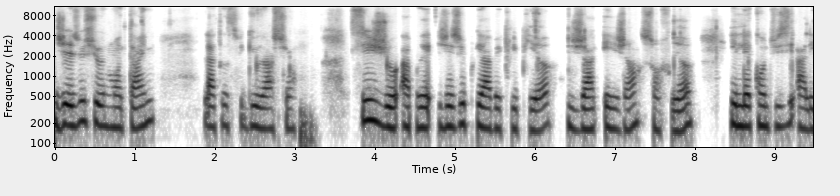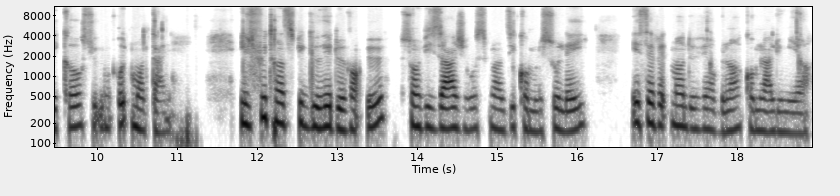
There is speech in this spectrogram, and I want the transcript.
Jésus sur une montagne, la transfiguration. Six jours après, Jésus prit avec lui Pierre, Jacques et Jean, son frère. Il les conduisit à l'écart sur une haute montagne. Il fut transfiguré devant eux, son visage resplendit comme le soleil, et ses vêtements devinrent blancs comme la lumière.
